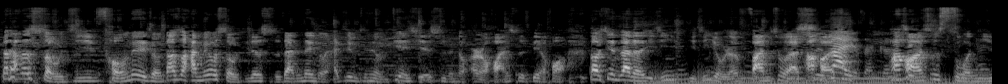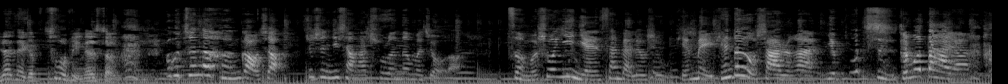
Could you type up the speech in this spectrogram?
但他的手机从那种当时还没有手机的时代，那种还记不记得那种便携式的那种耳环式电话，到现在的已经已经有人翻出来，他好像他好像是索尼的那个触屏的手机，不过真的很搞笑，就是你想他出了那么久了，怎么说一年三百六十五天，每天都有杀人案，也不止这么大呀。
